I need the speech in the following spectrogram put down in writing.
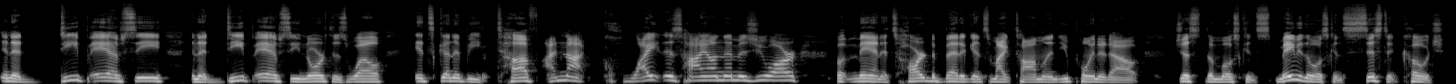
in a deep AFC and a deep AFC North as well. It's going to be tough. I'm not quite as high on them as you are, but man, it's hard to bet against Mike Tomlin. You pointed out just the most, cons- maybe the most consistent coach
